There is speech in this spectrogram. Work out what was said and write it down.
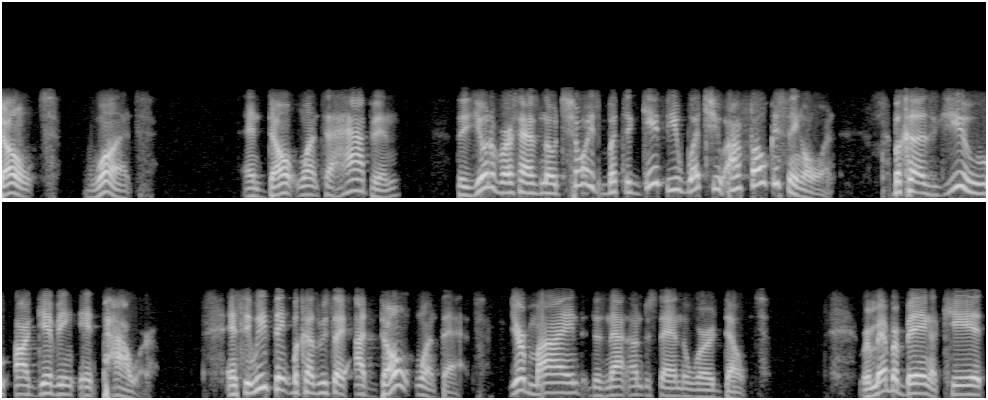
don't want and don't want to happen, the universe has no choice but to give you what you are focusing on because you are giving it power. And see, we think because we say, I don't want that, your mind does not understand the word don't. Remember being a kid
